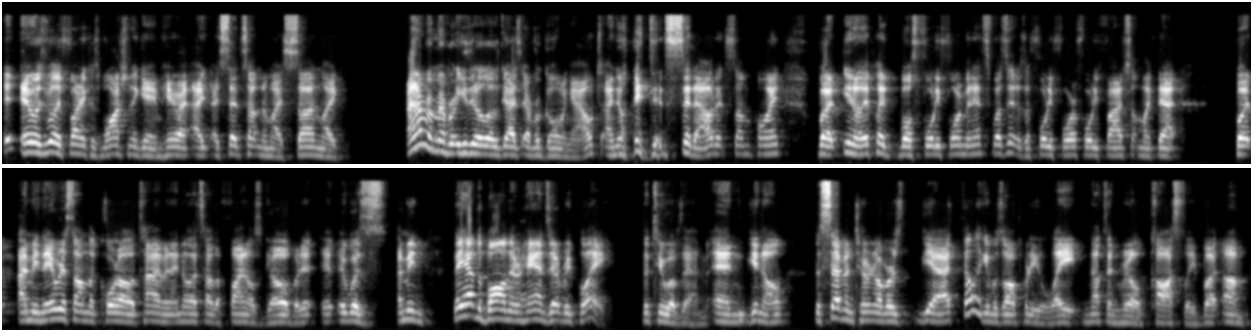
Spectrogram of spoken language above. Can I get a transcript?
It, it was really funny because watching the game here, I, I said something to my son like I don't remember either of those guys ever going out. I know they did sit out at some point, but you know, they played both 44 minutes, was it? It was a 44, 45, something like that. But I mean, they were just on the court all the time, and I know that's how the finals go. But it, it, it was, I mean, they have the ball in their hands every play, the two of them, and you know, the seven turnovers. Yeah, I felt like it was all pretty late, nothing real costly. But um,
